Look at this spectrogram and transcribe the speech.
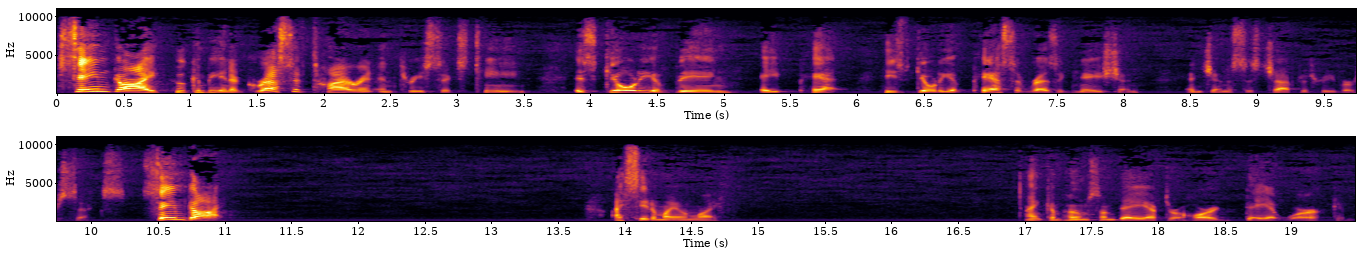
Same guy who can be an aggressive tyrant in 316 is guilty of being a pet He's guilty of passive resignation in Genesis chapter 3, verse 6. Same guy. I see it in my own life. I can come home someday after a hard day at work, and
